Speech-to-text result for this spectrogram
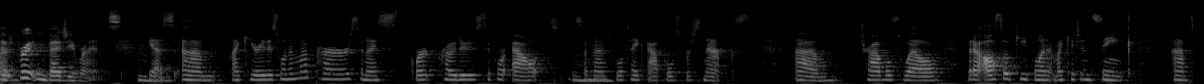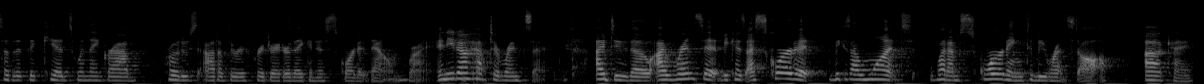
the fruit and veggie rinse. Yes, um, I carry this one in my purse, and I squirt produce if we're out. Sometimes we'll take apples for snacks. Um, travels well, but I also keep one at my kitchen sink um, so that the kids, when they grab produce out of the refrigerator, they can just squirt it down. Right, and you don't have to rinse it. I do though. I rinse it because I squirt it because I want what I'm squirting to be rinsed off. Okay,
